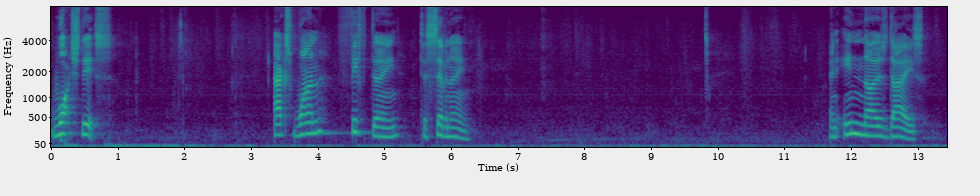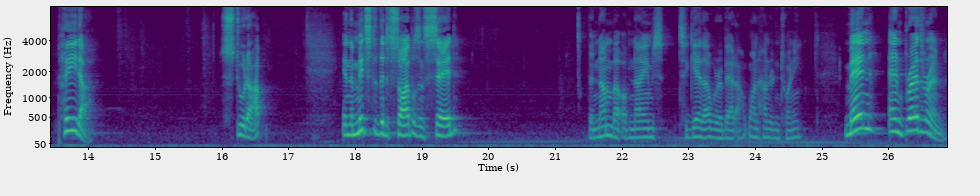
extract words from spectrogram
watch this. Acts 1 15 to 17. And in those days, Peter stood up in the midst of the disciples and said, the number of names together were about 120. Men and brethren,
